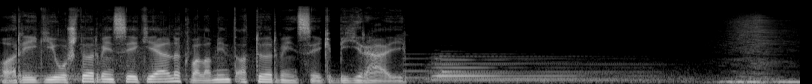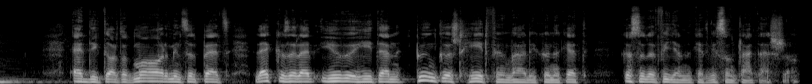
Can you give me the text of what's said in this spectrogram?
a régiós törvényszéki elnök, valamint a törvényszék bírái. Eddig tartott ma 35 perc, legközelebb jövő héten pünköst hétfőn várjuk Önöket. Köszönöm figyelmüket viszontlátásra!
